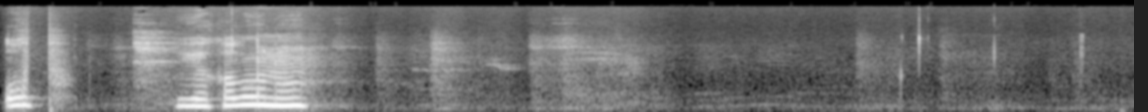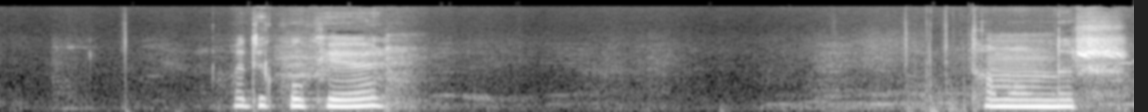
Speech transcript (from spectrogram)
Hop. Yakala onu. Hadi Koke. Tamamdır.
